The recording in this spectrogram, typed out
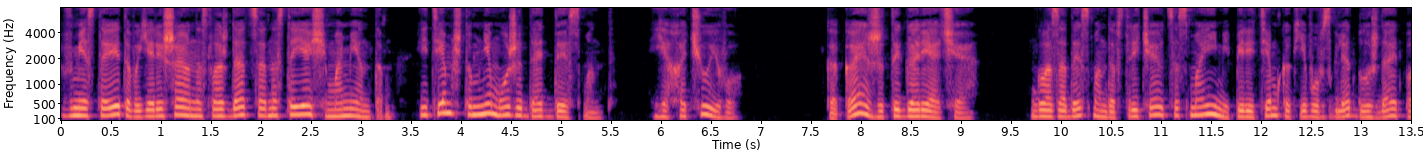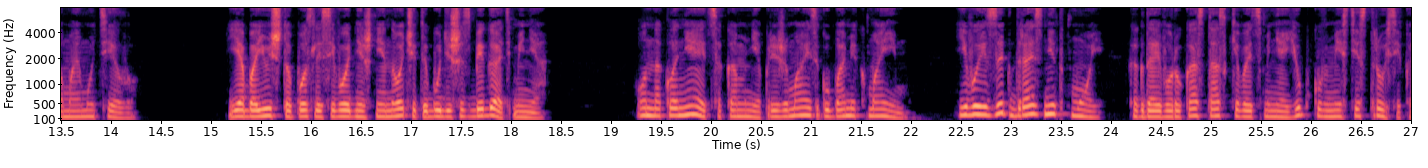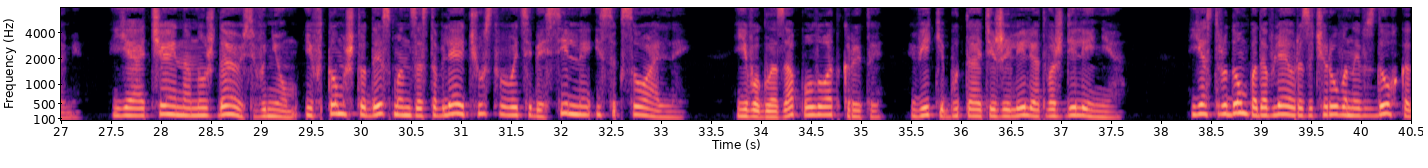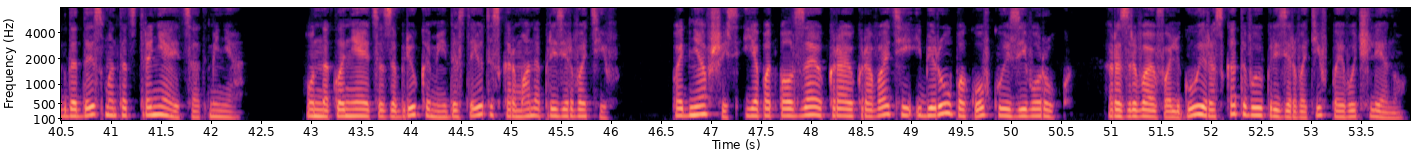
Вместо этого я решаю наслаждаться настоящим моментом и тем, что мне может дать Десмонд. Я хочу его. «Какая же ты горячая!» Глаза Десмонда встречаются с моими перед тем, как его взгляд блуждает по моему телу. «Я боюсь, что после сегодняшней ночи ты будешь избегать меня». Он наклоняется ко мне, прижимаясь губами к моим. Его язык дразнит мой, когда его рука стаскивает с меня юбку вместе с трусиками. Я отчаянно нуждаюсь в нем и в том, что Десмонд заставляет чувствовать себя сильной и сексуальной. Его глаза полуоткрыты, веки будто отяжелели от вожделения. Я с трудом подавляю разочарованный вздох, когда Десмонд отстраняется от меня. Он наклоняется за брюками и достает из кармана презерватив. Поднявшись, я подползаю к краю кровати и беру упаковку из его рук. Разрываю фольгу и раскатываю презерватив по его члену.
